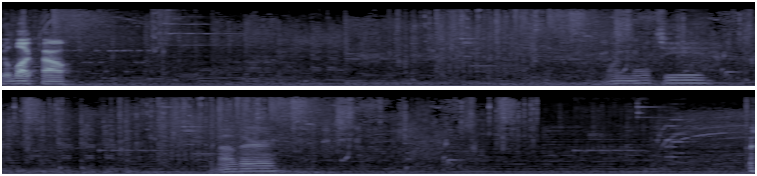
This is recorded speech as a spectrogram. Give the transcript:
Good luck, pal. One multi. Another.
